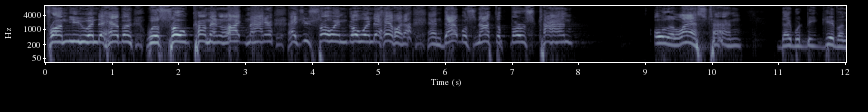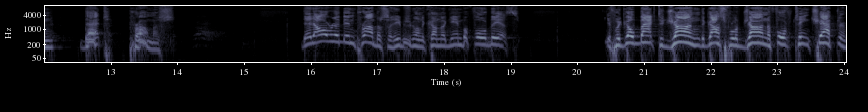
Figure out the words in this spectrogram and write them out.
from you into heaven will so come in like manner as you saw him go into heaven. Uh, and that was not the first time or the last time they would be given that promise. They'd already been promised that he was going to come again before this. If we go back to John, the Gospel of John, the 14th chapter,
